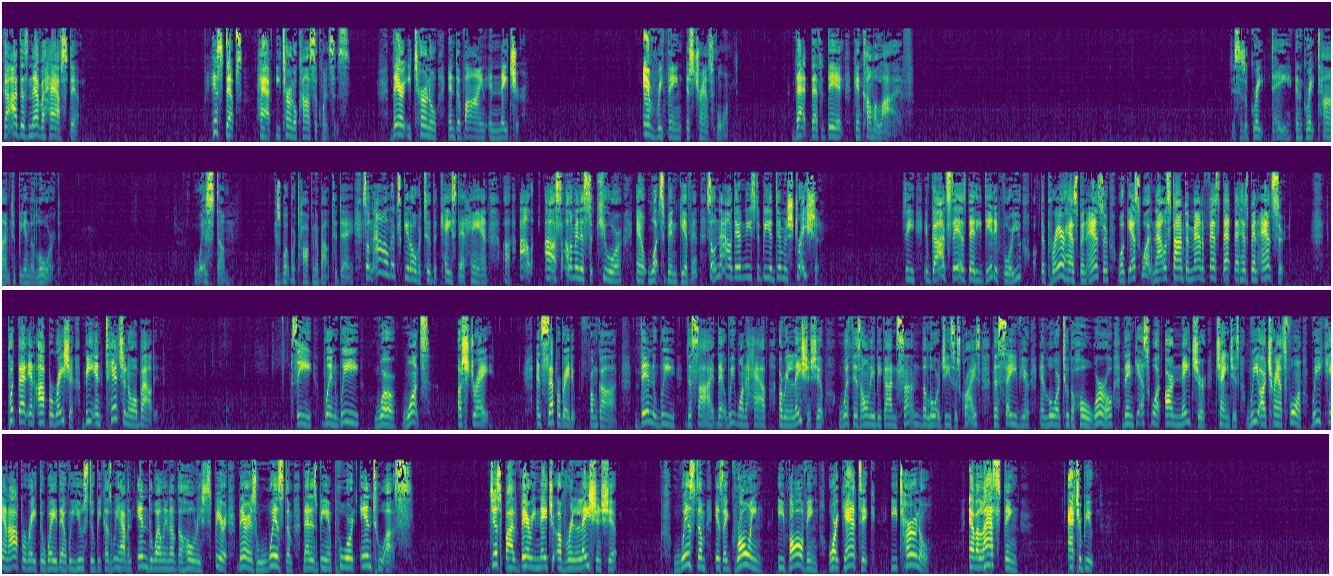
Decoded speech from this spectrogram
God does never half step. His steps have eternal consequences. They're eternal and divine in nature. Everything is transformed. That that's dead can come alive. This is a great day and a great time to be in the Lord. Wisdom is what we're talking about today. So now let's get over to the case at hand. Uh, uh, Solomon is secure in what's been given. So now there needs to be a demonstration. See, if God says that He did it for you, the prayer has been answered. Well, guess what? Now it's time to manifest that that has been answered. Put that in operation. Be intentional about it. See, when we were once astray and separated from God, then we decide that we want to have a relationship with his only begotten son, the Lord Jesus Christ, the savior and Lord to the whole world, then guess what? Our nature changes. We are transformed. We can't operate the way that we used to because we have an indwelling of the Holy Spirit. There is wisdom that is being poured into us just by very nature of relationship. Wisdom is a growing, evolving, organic, eternal everlasting attribute.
